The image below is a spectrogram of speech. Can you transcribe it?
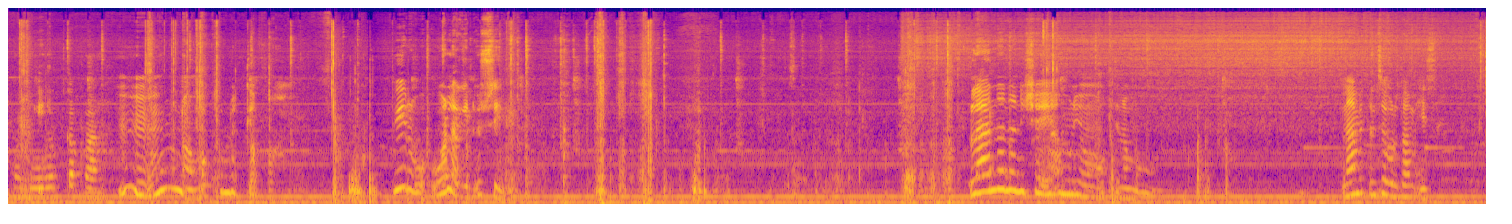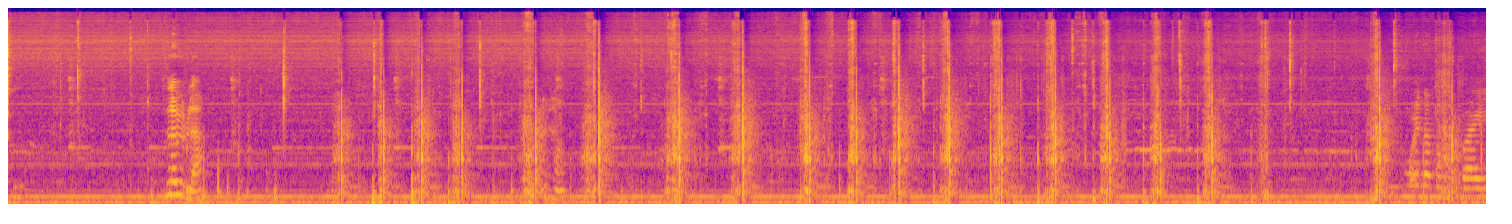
Magurot ka pa. Mm, ano na, magkulot ka pa. Pero wala gid usig. Plana na ni siya yung niyo, tinan mo. Namit ang siguro tama is. Bla bla bla. Huwag na itong babae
